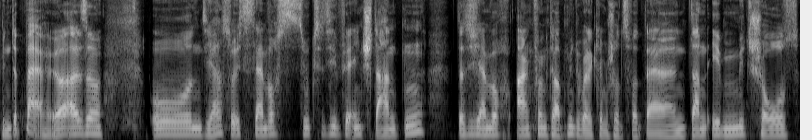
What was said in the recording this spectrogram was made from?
bin dabei. Ja, also, und ja, so ist es einfach sukzessive entstanden, dass ich einfach angefangen habe mit Welcome Shots verteilen, dann eben mit Shows,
